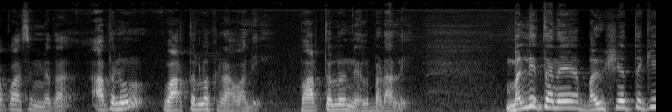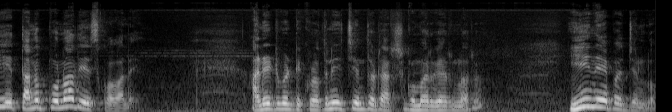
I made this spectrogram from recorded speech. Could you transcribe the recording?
అవకాశం మీద అతను వార్తల్లోకి రావాలి వార్తల్లో నిలబడాలి. మళ్ళీ తన భవిష్యత్తుకి తన పునాది వేసుకోవాలి అనేటువంటి కృతనిశ్చయంతో హర్ష కుమార్ గారు ఉన్నారు. ఈ నేపథ్యంలో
